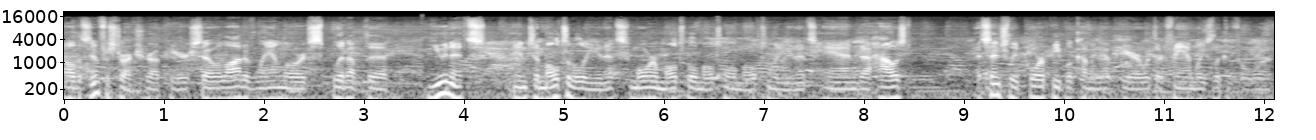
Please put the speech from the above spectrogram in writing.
all this infrastructure up here. So, a lot of landlords split up the units into multiple units, more multiple, multiple, multiple units, and uh, housed essentially poor people coming up here with their families looking for work.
